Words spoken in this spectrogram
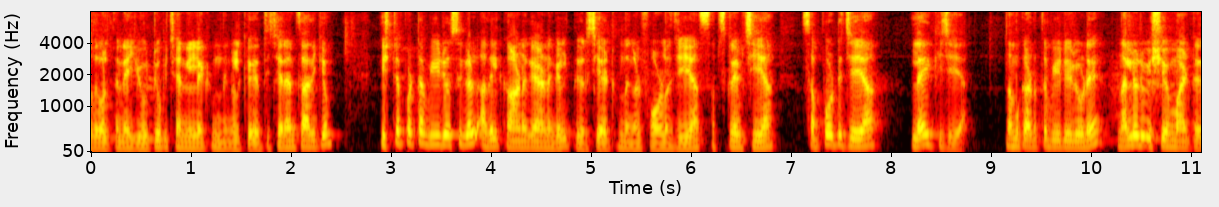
അതുപോലെ തന്നെ യൂട്യൂബ് ചാനലിലേക്കും നിങ്ങൾക്ക് എത്തിച്ചേരാൻ സാധിക്കും. ഇഷ്ടപ്പെട്ട വീഡിയോസുകൾ അതിൽ കാണുകയാണെങ്കിൽ തീർച്ചയായിട്ടും നിങ്ങൾ ഫോളോ ചെയ്യുക സബ്സ്ക്രൈബ് ചെയ്യുക സപ്പോർട്ട് ചെയ്യുക ലൈക്ക് ചെയ്യുക. നമുക്ക് അടുത്ത വീഡിയോയിലൂടെ നല്ലൊരു വിഷയവുമായിട്ട്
